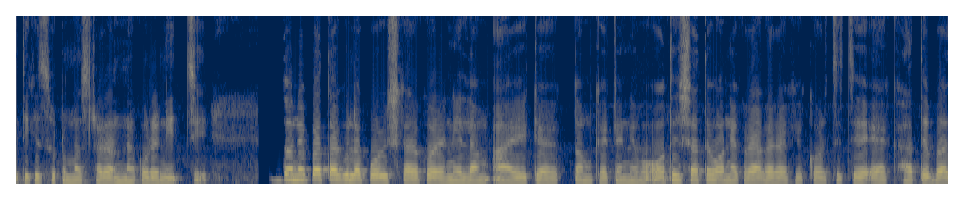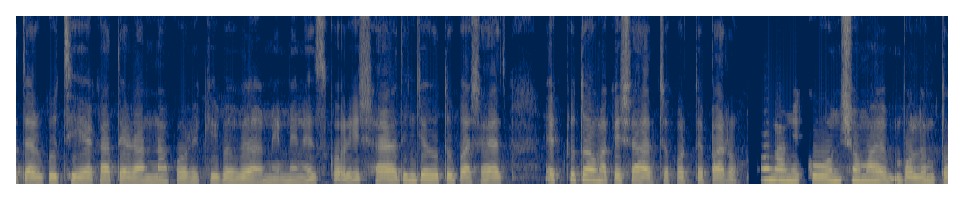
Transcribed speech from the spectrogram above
এদিকে ছোটো মাছটা রান্না করে নিচ্ছি। ধনে পাতাগুলো পরিষ্কার করে নিলাম আর এটা একদম কেটে নেব। ওদের সাথে অনেক রাগারাগি করছে যে এক হাতে বাজার গুছিয়ে এক হাতে রান্না করে কীভাবে আমি ম্যানেজ করি। সারাদিন যেহেতু বাসায় একটু তো আমাকে সাহায্য করতে পারো। আমি কোন সময় বলেন তো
